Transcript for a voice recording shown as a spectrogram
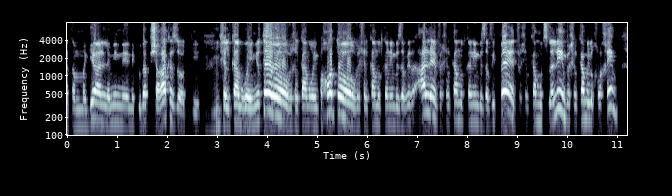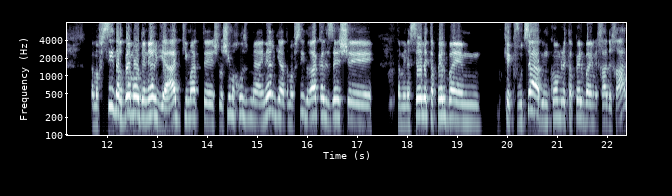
אתה מגיע למין אה, נקודת פשרה כזאת, כי mm-hmm. חלקם רואים יותר אור, וחלקם רואים פחות אור, וחלקם מותקנים בזווית א', וחלקם מותקנים בזווית ב', וחלקם מוצללים, וחלקם מלוכלכים. אתה מפסיד הרבה מאוד אנרגיה, עד כמעט 30% אה, מהאנרגיה, אתה מפסיד רק על זה שאתה מנסה לטפל בהם כקבוצה, במקום לטפל בהם אחד-אחד.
